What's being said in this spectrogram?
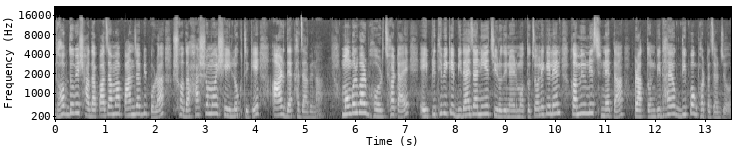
ধবধবে সাদা পাজামা, পাঞ্জাবি পরা সদা হাস্যময় সেই লোকটিকে আর দেখা যাবে না। মঙ্গলবার ভোর ছটায় এই পৃথিবীকে বিদায় জানিয়ে চিরদিনের মতো চলে গেলেন কমিউনিস্ট নেতা প্রাক্তন বিধায়ক দীপক ভট্টাচার্য।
